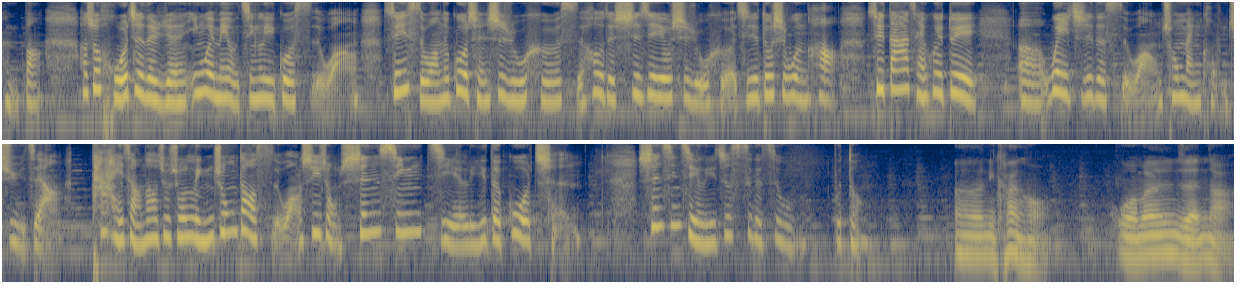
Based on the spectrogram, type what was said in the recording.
很棒，他说：“活着的人因为没有经历过死亡，所以死亡的过程是如何，死后的世界又是如何，其实都是问号，所以大家才会对呃未知的死亡充满恐惧。”这样，他还讲到，就说临终到死亡是一种身心解离的过程。身心解离这四个字我不懂。呃，你看哦，我们人啊，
